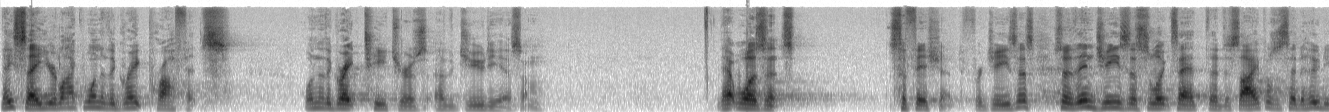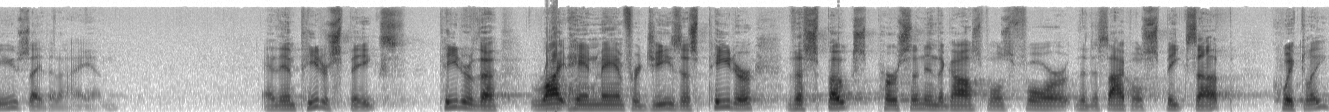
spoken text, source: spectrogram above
they say you're like one of the great prophets, one of the great teachers of Judaism. That wasn't sufficient for Jesus. So then Jesus looks at the disciples and said, Who do you say that I am? And then Peter speaks. Peter, the right hand man for Jesus, Peter, the spokesperson in the Gospels for the disciples, speaks up quickly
